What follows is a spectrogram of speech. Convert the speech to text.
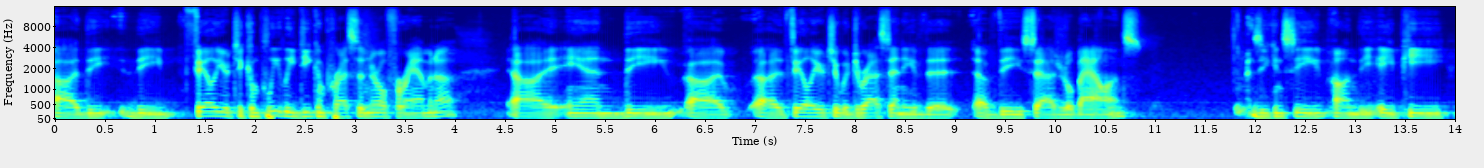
the, the failure to completely decompress the neural foramina. Uh, and the uh, uh, failure to address any of the of the sagittal balance. As you can see on the AP,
